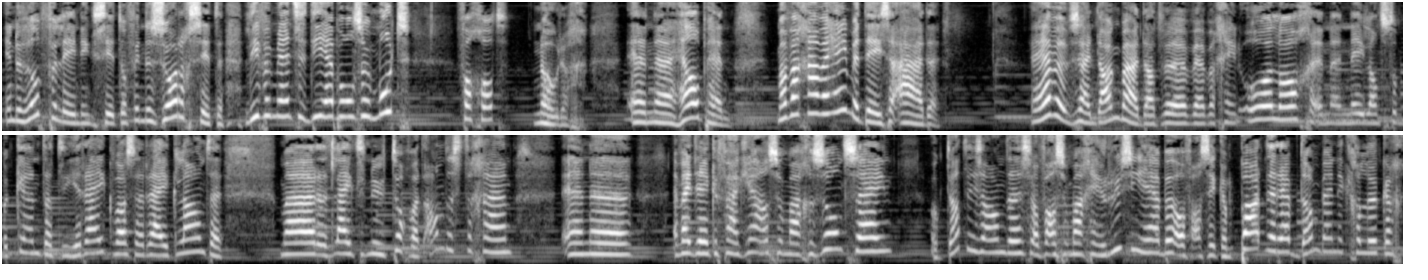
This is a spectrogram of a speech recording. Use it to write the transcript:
in de hulpverlening zitten of in de zorg zitten. Lieve mensen, die hebben onze moed van God nodig. En uh, help hen. Maar waar gaan we heen met deze aarde? we zijn dankbaar dat we, we hebben geen oorlog. En, en Nederland stond bekend dat hij rijk was, een rijk land. Maar het lijkt nu toch wat anders te gaan. En, uh, en wij denken vaak, ja, als we maar gezond zijn, ook dat is anders. Of als we maar geen ruzie hebben, of als ik een partner heb, dan ben ik gelukkig.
